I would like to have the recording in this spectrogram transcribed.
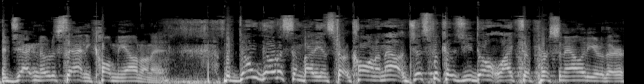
And Jack noticed that and he called me out on it. But don't go to somebody and start calling them out just because you don't like their personality or their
